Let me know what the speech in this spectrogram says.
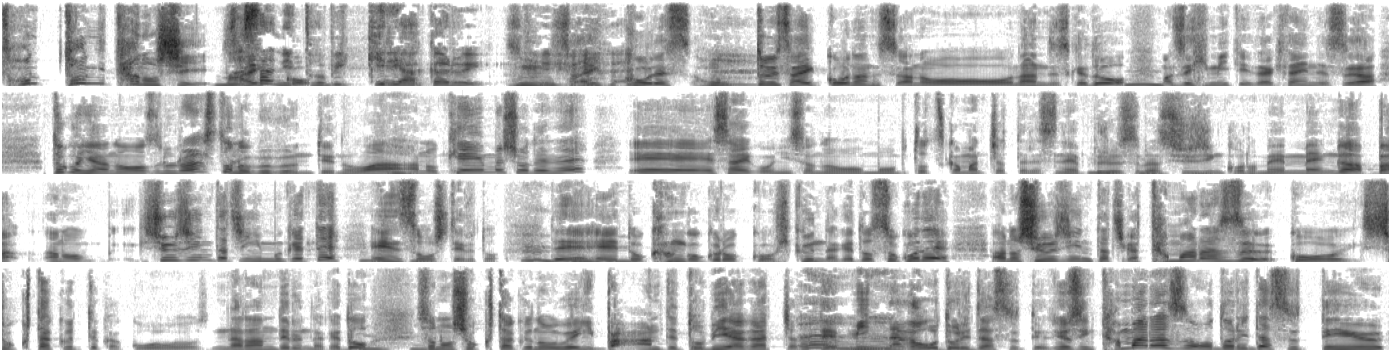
本当に楽しい。まさに最高とびっきり明るい。うん、最高です。本当に最高なんです。あのーなんですけど、まあ、ぜひ見ていただきたいんですが、特にあの、そのラストの部分っていうのは、あの、刑務所でね、えー最後にその、もうと捕まっちゃったですね、ブルース・ブラス主人公の面々が、ば、あの、囚人たちに向けて演奏してると。で、えっ、と、韓国ロックを弾くんだけど、そこで、あの、囚人たちがたまらず、こう、食卓っていうか、こう、並んでるんだけど、その食卓の上にバーンって飛び上がっちゃって、みんなが踊り出すって要するにたまらず踊り出すっていう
